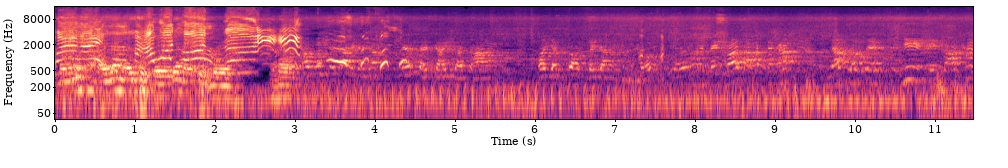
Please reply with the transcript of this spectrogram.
ว้ายหมาวนวนเอ้ย นะครับ แล้วแต่ ใจศรัทธาพอยังซ่อมไม่ได้หนึ่งร้อยบาทนะครับรับรถเสร็จยี่สิบบาทห้า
